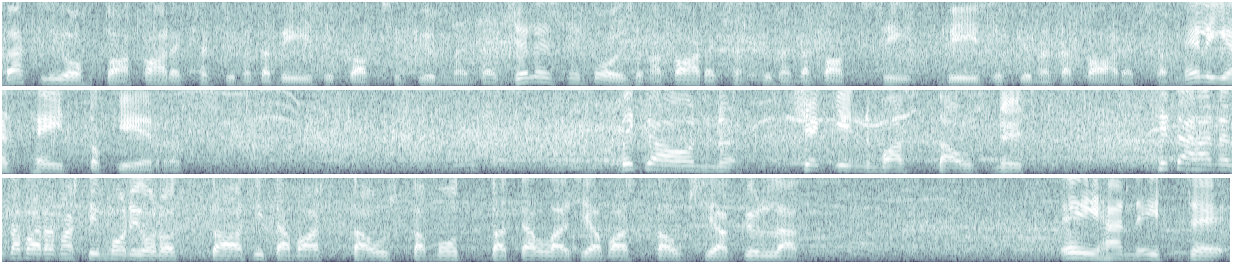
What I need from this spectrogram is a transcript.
Backli johtaa 85-20. Jelesny toisena 82-58. Neljäs heittokierros. Mikä on Tsekin vastaus nyt? Sitä häneltä varmasti moni odottaa, sitä vastausta, mutta tällaisia vastauksia kyllä ei hän itse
